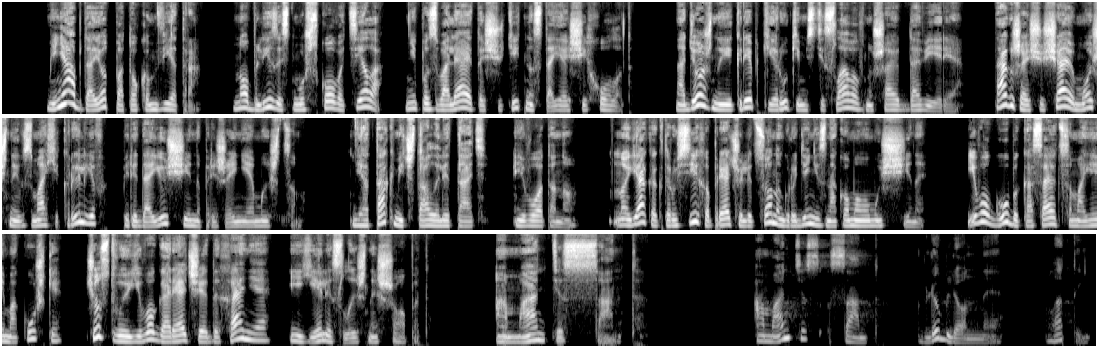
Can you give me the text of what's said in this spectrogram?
Меня обдает потоком ветра, но близость мужского тела не позволяет ощутить настоящий холод. Надежные и крепкие руки Мстислава внушают доверие. Также ощущаю мощные взмахи крыльев, передающие напряжение мышцам. Я так мечтала летать. И вот оно. Но я, как трусиха, прячу лицо на груди незнакомого мужчины. Его губы касаются моей макушки, чувствую его горячее дыхание и еле слышный шепот. Амантис Сант. Амантис Сант. Влюбленные. Латынь.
